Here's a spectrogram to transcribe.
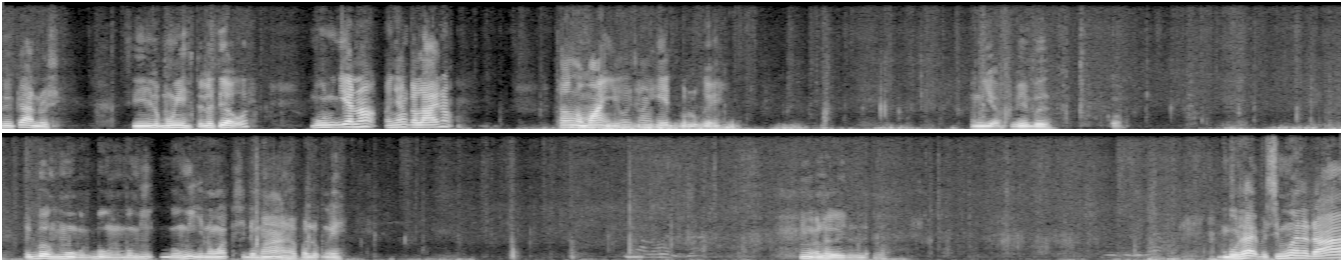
คือการเลยสีละมุยแต่ละเตี้ยโอ้ยบุงเยี่ยนเนาะอันยังกระลายเนาะทางหน่อไม้โอ้ยทางเฮ็ดบ่ลูกเอ้ยน้องเยี่ยมไปเบิ่งก็ ไปเบิ่งหมูบุงน่ะบ่มีบ่มีน้องว่าสิดมาแล้วปลาลูกเอ้ยมื่อเลยบ่ได้ไปสิเมื่อนะได้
